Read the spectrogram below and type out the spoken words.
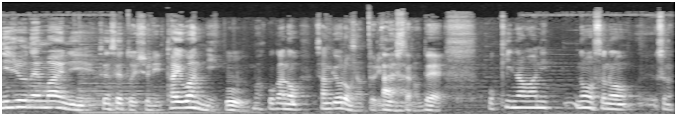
20年前に先生と一緒に台湾に、うん、まあ、僕はあの産業論をやっておりましたので、はいはい。沖縄にのそのその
